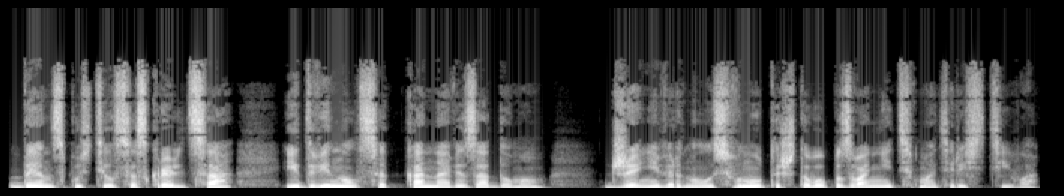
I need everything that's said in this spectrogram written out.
Дэн спустился с крыльца и двинулся к канаве за домом. Дженни вернулась внутрь, чтобы позвонить матери Стива.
